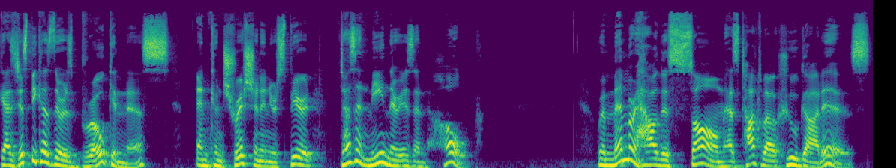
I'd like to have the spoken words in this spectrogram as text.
guys, just because there is brokenness and contrition in your spirit doesn't mean there isn't hope. Remember how this psalm has talked about who God is.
